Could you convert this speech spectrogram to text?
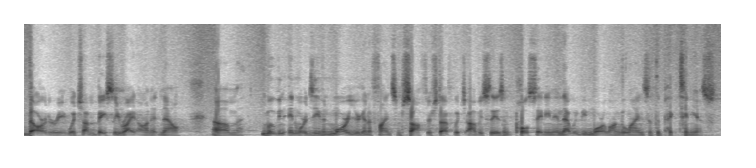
the artery, which I'm basically right on it now. Um, moving inwards even more, you're going to find some softer stuff, which obviously isn't pulsating, and that would be more along the lines of the pectineus.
